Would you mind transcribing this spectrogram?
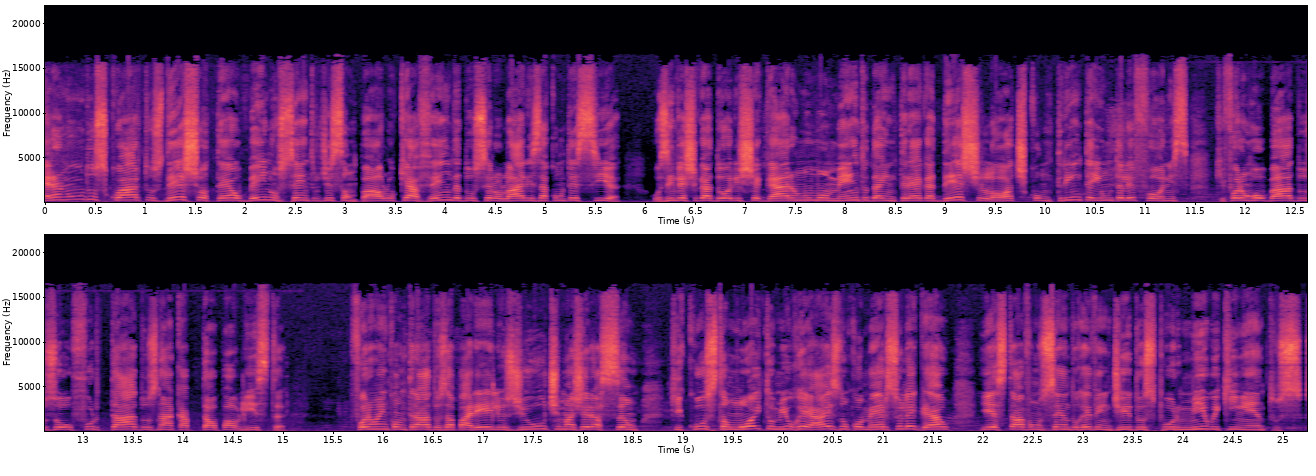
Era num dos quartos deste hotel, bem no centro de São Paulo, que a venda dos celulares acontecia. Os investigadores chegaram no momento da entrega deste lote com 31 telefones que foram roubados ou furtados na capital paulista foram encontrados aparelhos de última geração que custam 8 mil reais no comércio legal e estavam sendo revendidos por 1.500.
